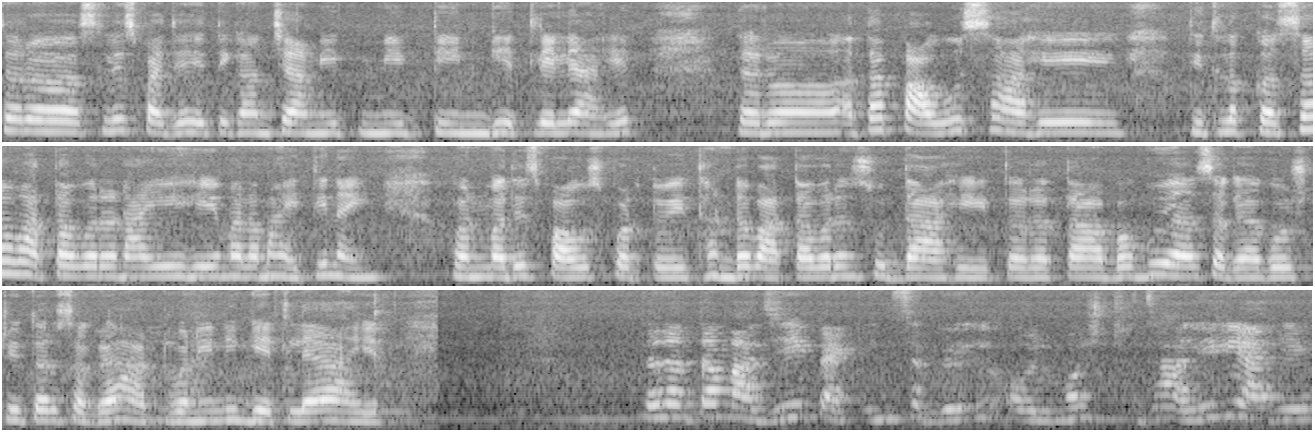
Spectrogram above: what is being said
तर असलेच पाहिजे. हे तिघांचे आम्ही मी तीन घेतलेले आहेत. तर आता पाऊस आहे. तिथलं कसं वातावरण आहे हे मला माहिती नाही. पण मध्येच पाऊस पडतो आहे थंड वातावरणसुद्धा आहे. तर आता बघूया सगळ्या गोष्टी. तर सगळ्या आठवणीने घेतल्या आहेत. तर आता माझी पॅकिंग सगळी ऑलमोस्ट झालेली आहे.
